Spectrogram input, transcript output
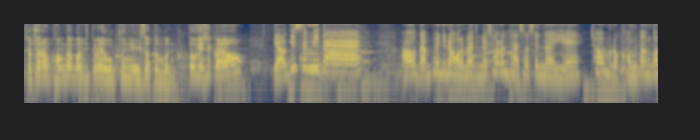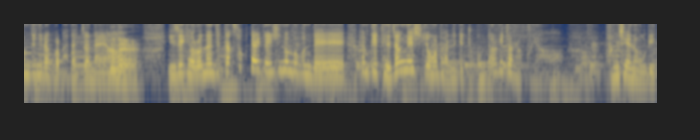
저처럼 건강검진 때문에 우픈 일 있었던 분 또 계실까요? 여기 있습니다. 아우 남편이랑 얼마 전에 서른다섯의 나이에 처음으로 건강검진이란 걸 받았잖아요. 네네. 이제 결혼한 지 딱 석 달 된 신혼부부인데 함께 대장 내시경을 받는 게 조금 떨리더라고요. 당시에는 우리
